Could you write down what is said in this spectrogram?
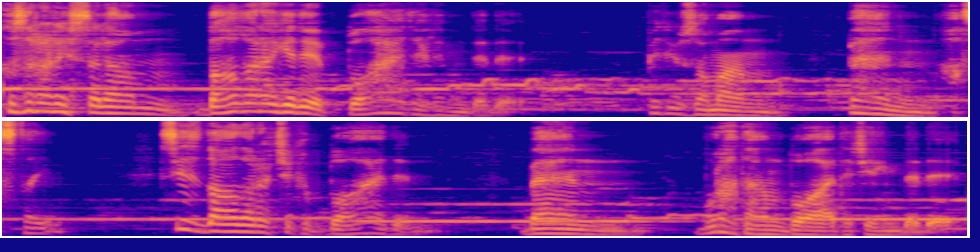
Hızır Aleyhisselam dağlara gidip dua edelim dedi. Bediüzzaman ben hastayım. Siz dağlara çıkıp dua edin. Ben buradan dua edeceğim dedi.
